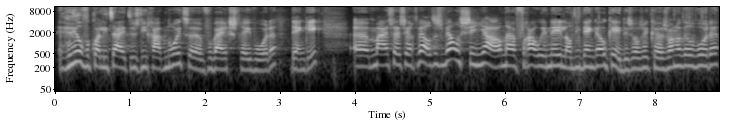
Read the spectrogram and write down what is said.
heel veel kwaliteit... dus die gaat nooit eh, voorbijgestreven worden, denk ik. Eh, maar zij zegt wel, het is wel een signaal naar vrouwen in Nederland... die denken, oké, dus als ik eh, zwanger wil worden...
